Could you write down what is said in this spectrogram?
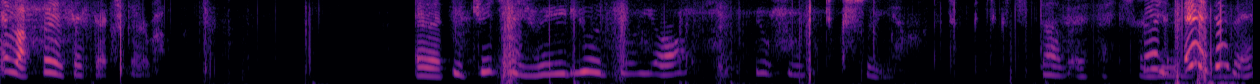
E bak böyle sesler çıkarım. Evet. Ücretsiz veriliyor diyor ya. Yok şunu çıksın ya. Tamam Efe. Sen Böyle, de- evet deme.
